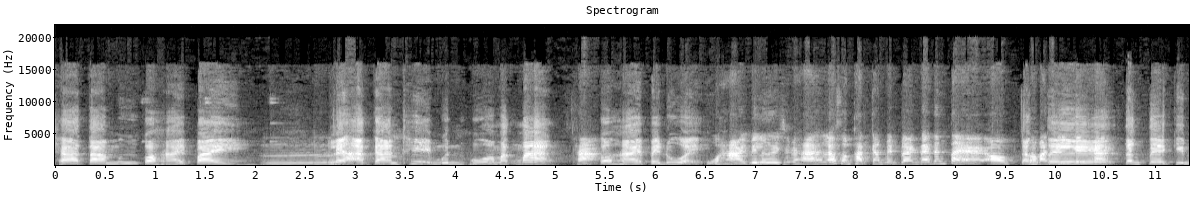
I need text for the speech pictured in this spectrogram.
ชาตามมือก็หายไป อืมและค่อาการที่มึนหัวมากค่ะๆ ก็หายไปด้วยหัวหายไปเลยใช่ไหมคะ แล้วสัมผัสการเปลี่ยนแปลงได้ตั้งแต่เอ่อตั้ปงระมาณแต่กี่เม็ดคะตั้งแต่กิน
